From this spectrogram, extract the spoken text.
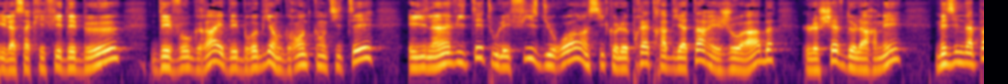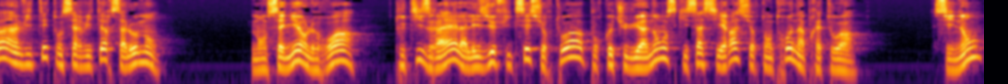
Il a sacrifié des bœufs, des veaux gras et des brebis en grande quantité, et il a invité tous les fils du roi ainsi que le prêtre Abiatar et Joab, le chef de l'armée, mais il n'a pas invité ton serviteur Salomon. Monseigneur le roi, tout Israël a les yeux fixés sur toi pour que tu lui annonces qui s'assiera sur ton trône après toi. Sinon,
